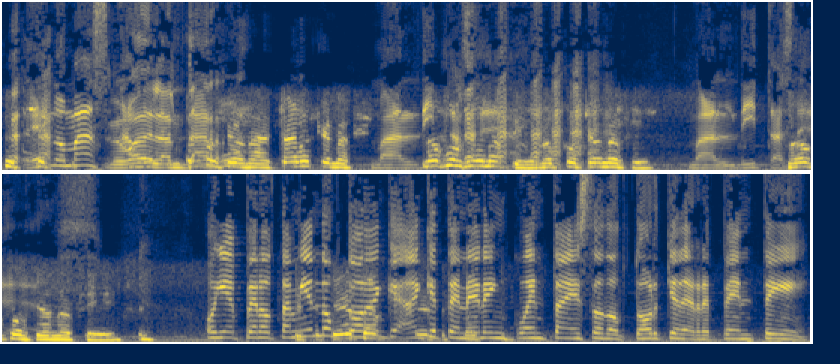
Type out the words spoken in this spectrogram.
Es nomás. Me voy a adelantar. No funciona, claro que no. Maldita no funciona así, no funciona así. Maldita No funciona así. Oye, pero también, doctor, hay que, hay que tener en cuenta esto, doctor, que de repente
